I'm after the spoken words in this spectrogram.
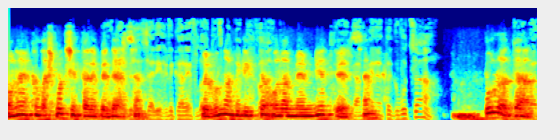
ona yakınlaşmak için talep edersen ve bununla birlikte ona memnuniyet verirsen burada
